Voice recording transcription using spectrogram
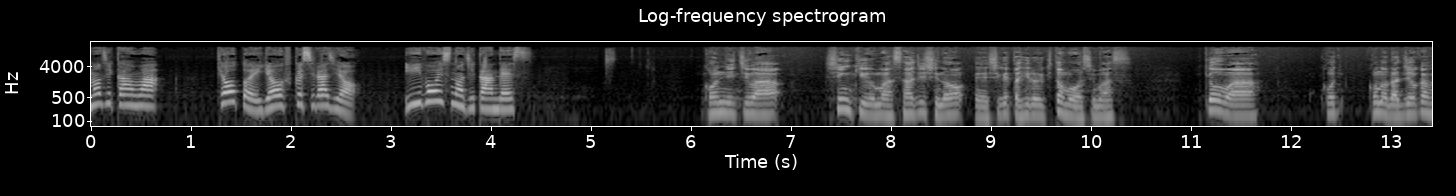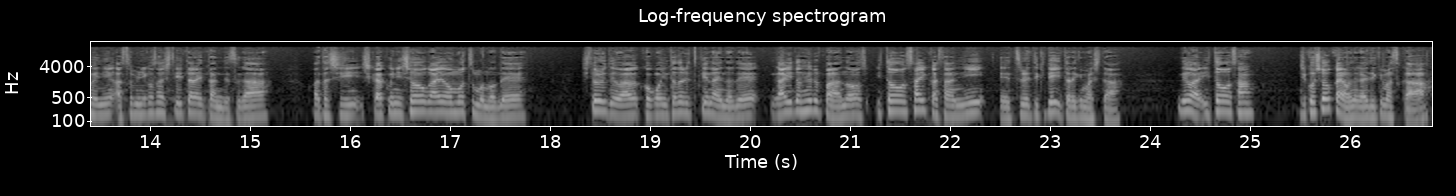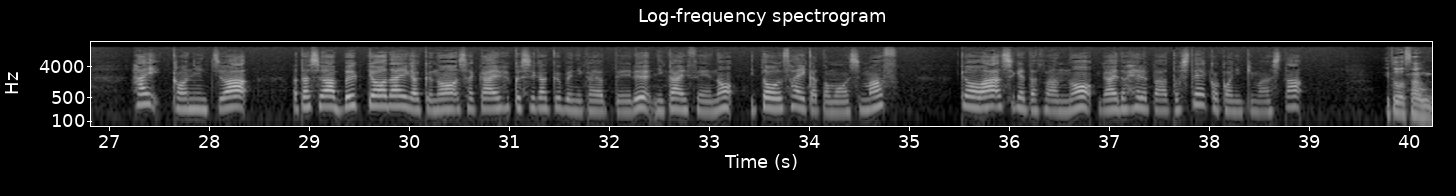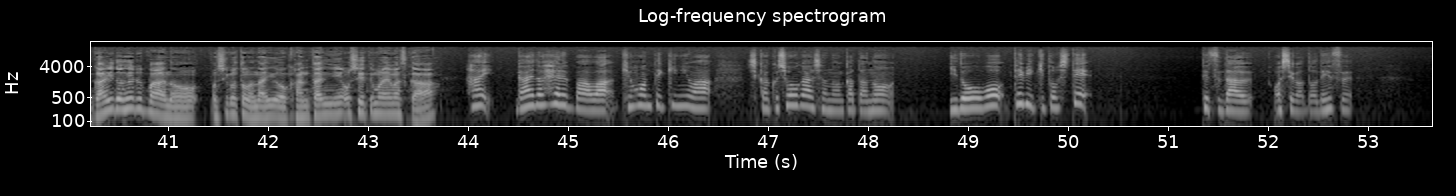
この時間は京都医療福祉ラジオ e ボイスの時間です。こんにちは。鍼灸マッサージ師の、えー、重田博之と申します。今日はここのラジオカフェに遊びに来させていただいたんですが私視覚に障害を持つもので一人ではここにたどり着けないのでガイドヘルパーの伊藤彩香さんに、えー、連れてきていただきました。では伊藤さん自己紹介お願いできますか？はいこんにちは私は仏教大学の社会福祉学部に通っている2回生の伊藤彩香と申します。今日は重田さんのガイドヘルパーとしてここに来ました。伊藤さんガイドヘルパーのお仕事の内容を簡単に教えてもらえますか？はい。ガイドヘルパーは基本的には視覚障害者の方の移動を手引きとして手伝うお仕事です。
